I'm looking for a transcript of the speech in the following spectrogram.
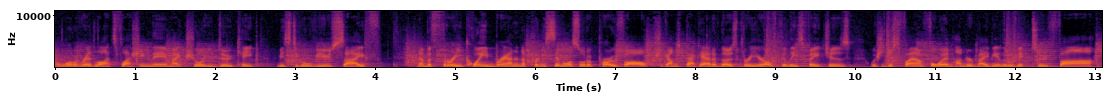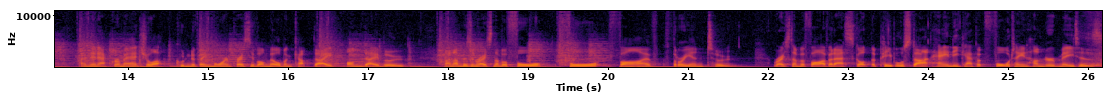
A lot of red lights flashing there. Make sure you do keep Mystical View safe. Number three, Queen Brown, in a pretty similar sort of profile. She comes back out of those three-year-old fillies features where she just found 1400 maybe a little bit too far. And then Acromantula couldn't have been more impressive on Melbourne Cup Day on debut. My numbers in race number four, four, five, three and two. Race number five at Ascot, the people start handicap at 1400 metres.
